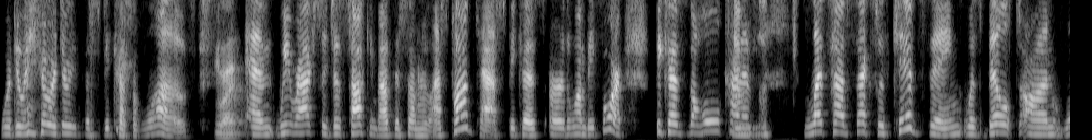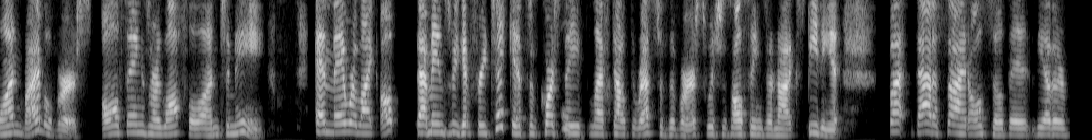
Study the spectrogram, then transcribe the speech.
We're doing we're doing this because of love. Right. And we were actually just talking about this on our last podcast because, or the one before, because the whole kind of mm-hmm. let's have sex with kids thing was built on one Bible verse all things are lawful unto me. And they were like, oh, that means we get free tickets. Of course, they oh. left out the rest of the verse, which is all things are not expedient. But that aside, also the the other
